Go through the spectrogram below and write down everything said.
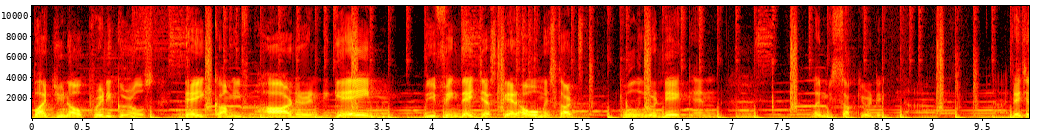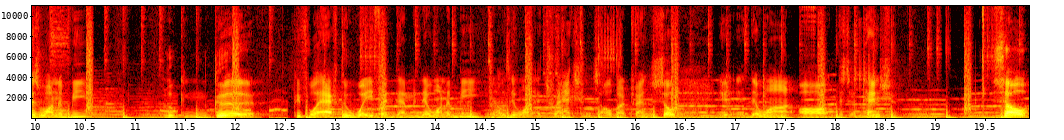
but you know, pretty girls, they come even harder in the game. Do you think they just get home and start pulling your dick and let me suck your dick? Nah, nah. they just want to be looking good. People have to wave at them and they want to be, you know, they want attraction. It's all about attraction. So it, they want all this attention. So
